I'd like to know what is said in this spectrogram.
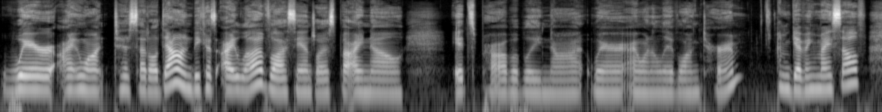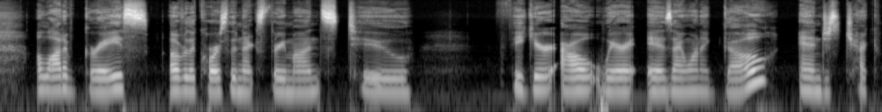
where I want to settle down because I love Los Angeles, but I know it's probably not where I want to live long term. I'm giving myself a lot of grace over the course of the next three months to figure out where it is I want to go and just check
